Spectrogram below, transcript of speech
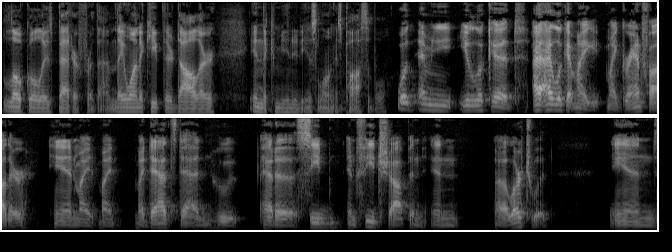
local is better for them. They want to keep their dollar in the community as long as possible. Well, I mean, you look at I, I look at my my grandfather and my my my dad's dad who had a seed and feed shop in in uh, Larchwood, and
